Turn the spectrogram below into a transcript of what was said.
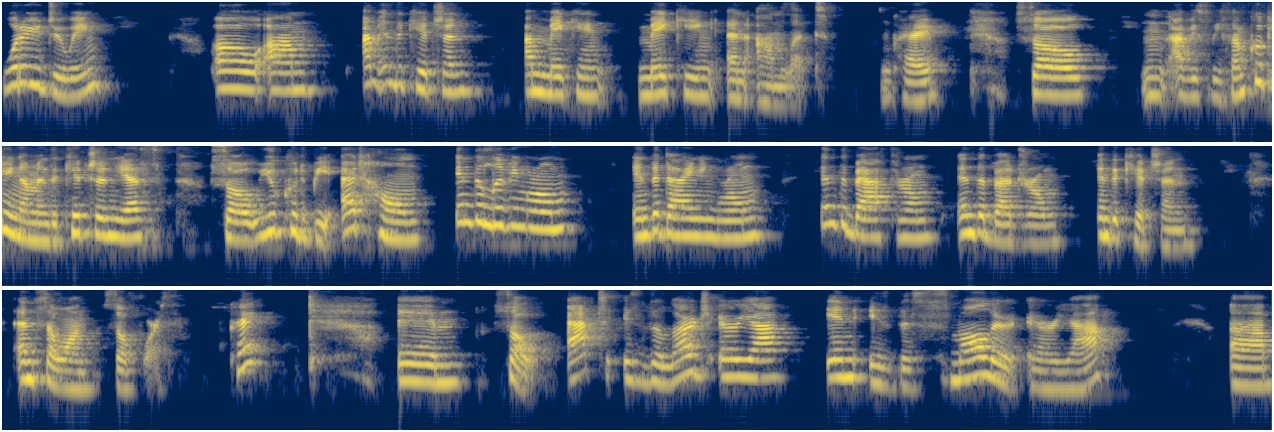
What are you doing? Oh, um, I'm in the kitchen. I'm making making an omelet. Okay. So mm, obviously, if I'm cooking, I'm in the kitchen. Yes. So you could be at home, in the living room, in the dining room, in the bathroom, in the bedroom, in the kitchen, and so on, so forth. Okay. Um, so at is the large area, in is the smaller area uh,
